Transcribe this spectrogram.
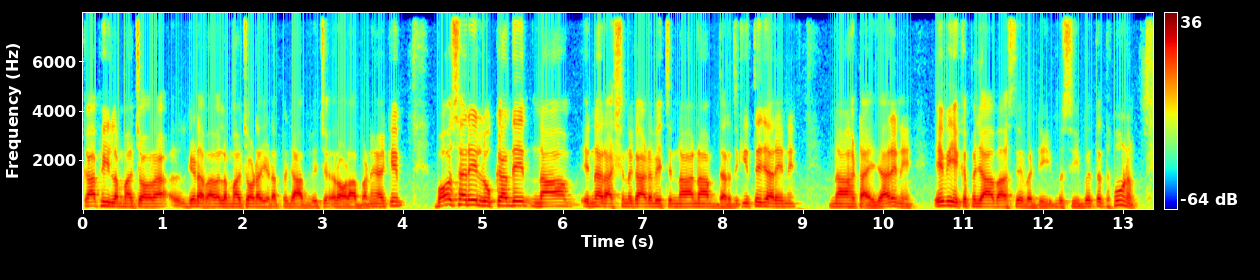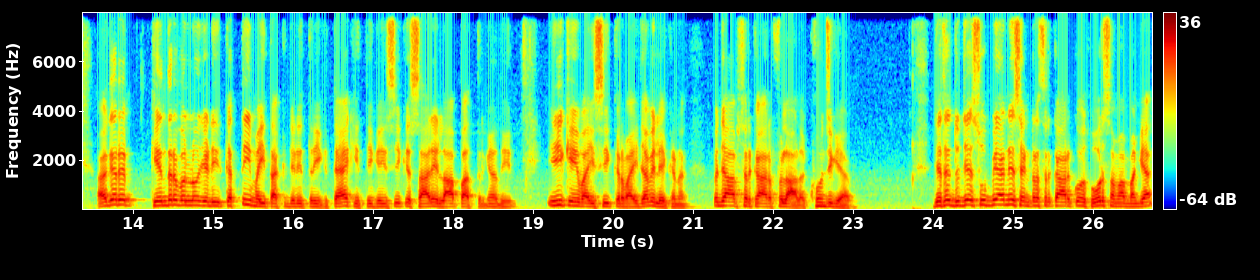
ਕਾਫੀ ਲੰਮਾ ਚੌੜਾ, ਜਿਹੜਾ ਵਾ, ਲੰਮਾ ਚੌੜਾ ਜਿਹੜਾ ਪੰਜਾਬ ਵਿੱਚ ਰੌਲਾ ਬਣਿਆ ਕਿ ਬਹੁਤ ਸਾਰੇ ਲੋਕਾਂ ਦੇ ਨਾਮ ਇਹਨਾਂ ਰਾਸ਼ਨ ਕਾਰਡ ਵਿੱਚ ਨਾ ਨਾਮ ਦਰਜ ਕੀਤੇ ਜਾ ਰਹੇ ਨੇ, ਨਾ ਹਟਾਏ ਜਾ ਰਹੇ ਨੇ। ਇਹ ਵੀ ਇੱਕ ਪੰਜਾਬ ਵਾਸਤੇ ਵੱਡੀ ਮੁਸੀਬਤ ਹੁਣ ਅਗਰ ਕੇਂਦਰ ਵੱਲੋਂ ਜਿਹੜੀ 31 ਮਈ ਤੱਕ ਜਿਹੜੀ ਤਰੀਕ ਤੈਅ ਕੀਤੀ ਗਈ ਸੀ ਕਿ ਸਾਰੇ ਲਾਭਪਾਤਰੀਆਂ ਦੀ ਈ ਕੇਵਾਈਸੀ ਕਰਵਾਈ ਜਾਵੇ, ਲੇਕਿਨ ਪੰਜਾਬ ਸਰਕਾਰ ਫਿਲਹਾਲ ਖੁੰਝ ਗਿਆ। ਜਿੱਥੇ ਦੂਜੇ ਸੂਬਿਆਂ ਨੇ ਸੈਂਟਰ ਸਰਕਾਰ ਕੋਲ ਹੋਰ ਸਮਾਂ ਮੰਗਿਆ,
